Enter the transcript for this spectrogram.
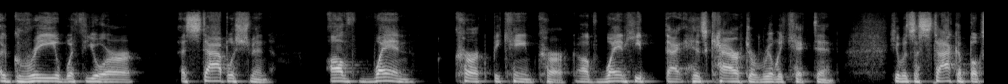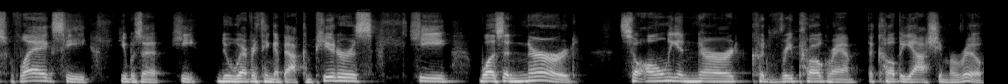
agree with your establishment of when Kirk became Kirk, of when he that his character really kicked in. He was a stack of books with legs. He he was a he knew everything about computers. He was a nerd, so only a nerd could reprogram the Kobayashi Maru.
